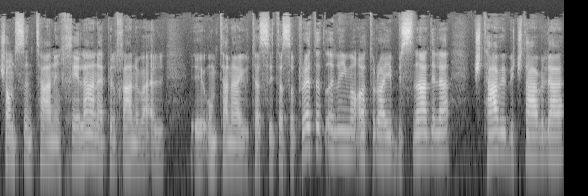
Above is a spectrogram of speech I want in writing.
çomsentanin khilane pilkhane ve el امتنایو تسیت سپرتت علیم آتورای بسنادلا کتاب بکتابلا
